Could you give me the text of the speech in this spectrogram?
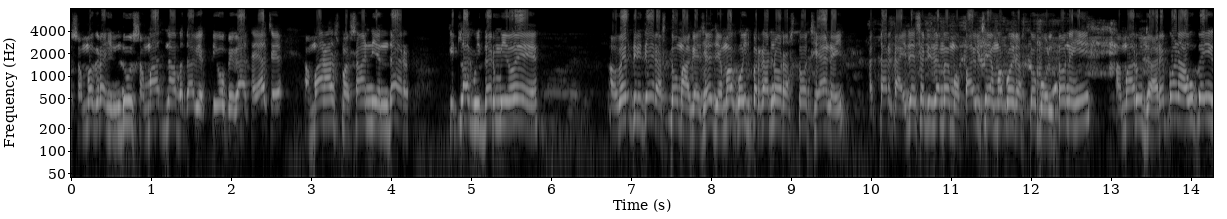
સમગ્ર હિન્દુ સમાજના બધા વ્યક્તિઓ ભેગા થયા છે. અમારા સ્મશાનની અંદર કેટલાક વિધર્મીઓએ અવૈધ રીતે રસ્તો માગે છે. જેમાં કોઈ પ્રકારનો રસ્તો છે નહીં. અત્યારે કાયદેસર રીતે અમે મપાયું છે, એમાં કોઈ રસ્તો બોલતો નહીં. અમારું જ્યારે પણ આવું કંઈ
